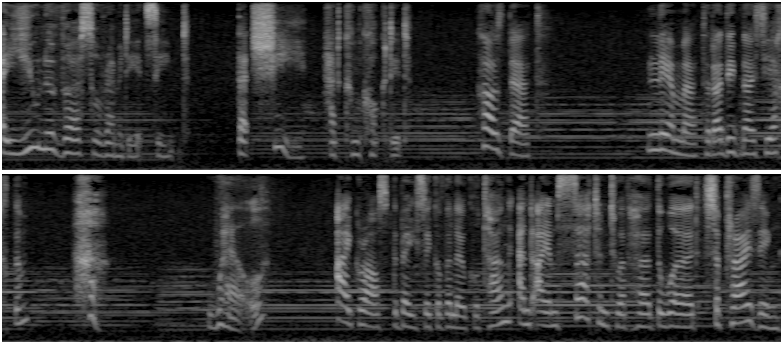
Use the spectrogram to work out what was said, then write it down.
a universal remedy it seemed, that she had concocted. How's that? Leamat radidnais yachtem? Well, I grasp the basic of the local tongue, and I am certain to have heard the word Surprising.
